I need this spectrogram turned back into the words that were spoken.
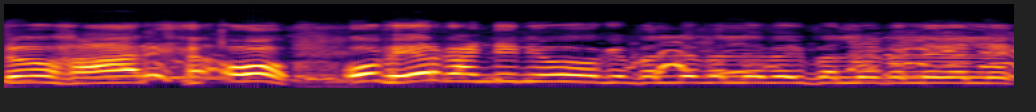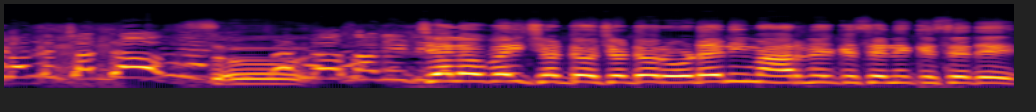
ਤੋ ਹਾਰ। ਉਹ ਉਹ ਫੇਰ ਕੰਟੀਨਿਊ ਹੋ ਗਏ। ਬੱਲੇ ਬੱਲੇ ਬਈ ਬੱਲੇ ਬੱਲੇ ਬੱਲੇ। ਸੋ ਚਲੋ ਬਈ ਛੱਡੋ ਛੱਡੋ ਰੋੜੇ ਨਹੀਂ ਮਾਰਨੇ ਕਿਸੇ ਨੇ ਕਿਸੇ ਦੇ।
